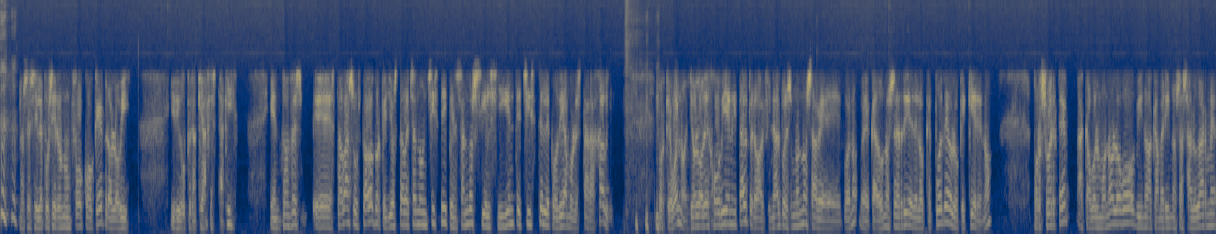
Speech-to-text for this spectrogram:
no sé si le pusieron un foco o qué, pero lo vi y digo, pero ¿qué hace está aquí? Y entonces eh, estaba asustado porque yo estaba echando un chiste y pensando si el siguiente chiste le podía molestar a Javi. Porque bueno, yo lo dejo bien y tal, pero al final pues uno no sabe, bueno, eh, cada uno se ríe de lo que puede o lo que quiere, ¿no? Por suerte, acabó el monólogo, vino a Camerinos a saludarme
